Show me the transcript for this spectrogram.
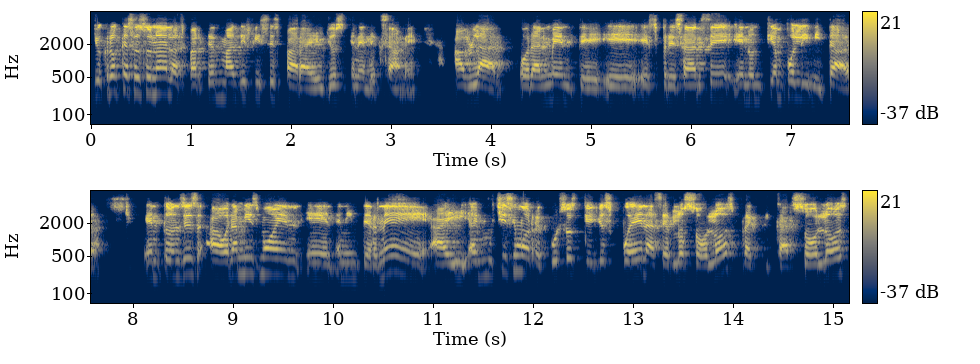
yo creo que esa es una de las partes más difíciles para ellos en el examen, hablar oralmente, eh, expresarse en un tiempo limitado. Entonces, ahora mismo en, Internet hay, hay, muchísimos recursos que ellos pueden hacerlo solos, practicar solos.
